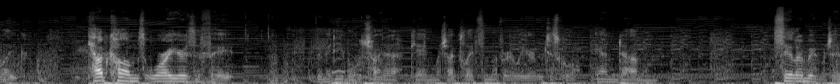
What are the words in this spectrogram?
Like Capcom's Warriors of Fate, the medieval China game, which I played some of earlier, which is cool, and um, Sailor Moon, which I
